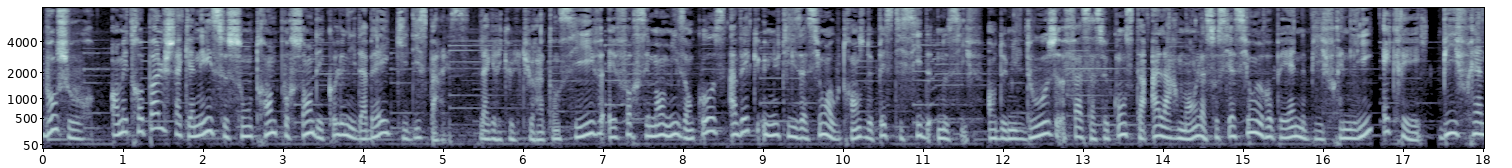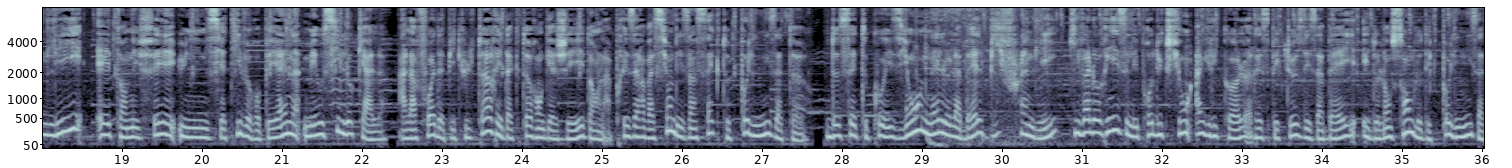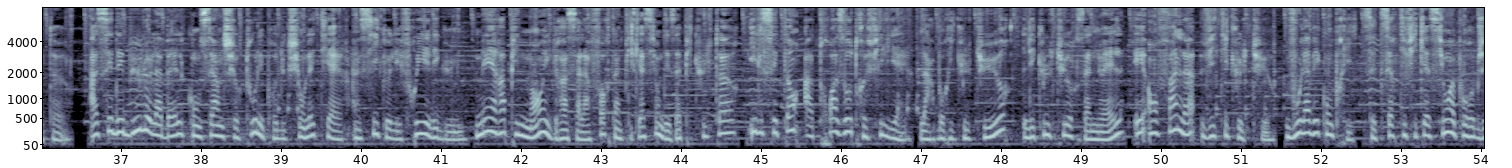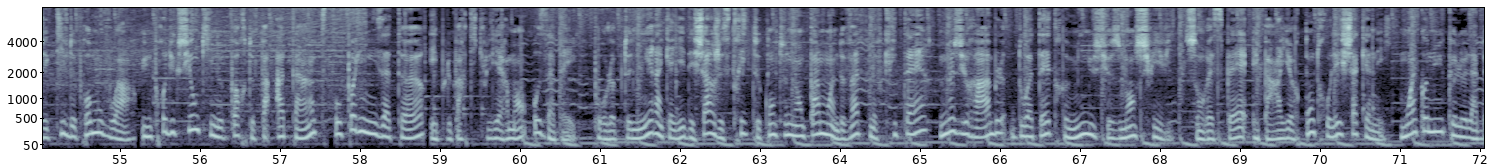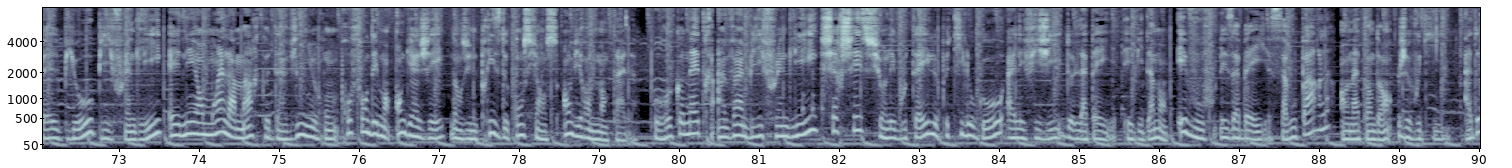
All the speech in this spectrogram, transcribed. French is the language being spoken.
Bonjour. En métropole, chaque année, ce sont 30% des colonies d'abeilles qui disparaissent. L'agriculture intensive est forcément mise en cause avec une utilisation à outrance de pesticides nocifs. En 2012, face à ce constat alarmant, l'association européenne Bee Friendly est créée. Bee Friendly est en effet une initiative européenne mais aussi locale, à la fois d'apiculteurs et d'acteurs engagés dans la préservation des insectes pollinisateurs. De cette cohésion naît le label Bee Friendly qui valorise les productions agricoles respectueuses des abeilles et de l'ensemble des pollinisateurs. À ses débuts, le label concerne surtout les productions laitières ainsi que les fruits et légumes. Mais rapidement et grâce à la forte implication des apiculteurs, il s'étend à trois autres filières, l'arboriculture, les cultures annuelles et enfin la viticulture. Vous l'avez compris, cette certification a pour objectif de promouvoir une production qui ne porte pas atteinte aux pollinisateurs et plus particulièrement aux abeilles. Pour l'obtenir, un cahier des charges strict contenant pas moins de 29 critères mesurables doit minutieusement suivi. Son respect est par ailleurs contrôlé chaque année. Moins connu que le label bio Bee Friendly est néanmoins la marque d'un vigneron profondément engagé dans une prise de conscience environnementale. Pour reconnaître un vin Bee Friendly, cherchez sur les bouteilles le petit logo à l'effigie de l'abeille, évidemment. Et vous, les abeilles, ça vous parle? En attendant, je vous dis à demain.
